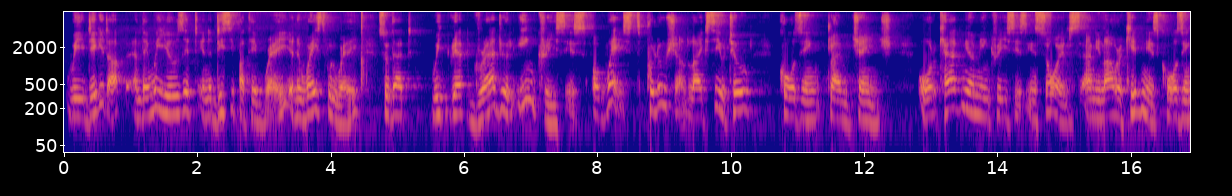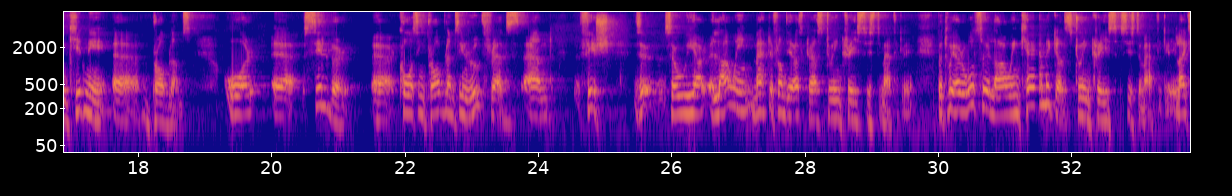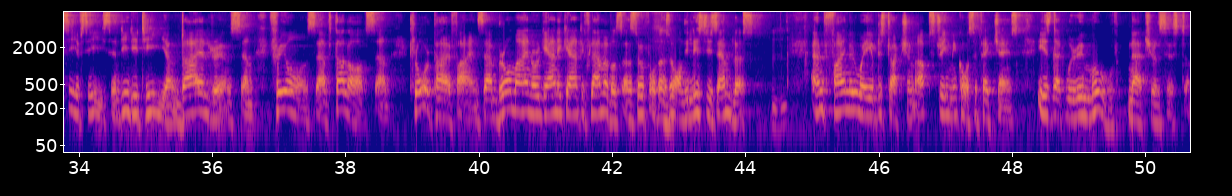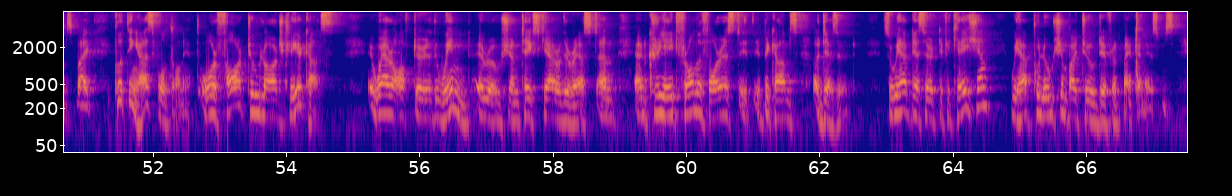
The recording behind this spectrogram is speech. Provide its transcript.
we dig it up and then we use it in a dissipative way, in a wasteful way, so that we get gradual increases of waste, pollution, like CO2 causing climate change, or cadmium increases in soils and in our kidneys causing kidney uh, problems, or uh, silver uh, causing problems in root threads and fish so, so, we are allowing matter from the Earth crust to increase systematically. But we are also allowing chemicals to increase systematically, like CFCs and DDT and dieldrins and freons and phthalates and chlorparaffins and bromine organic anti-flammables and so forth and so on. The list is endless. Mm-hmm. And final way of destruction upstream in cause-effect chains is that we remove natural systems by putting asphalt on it or far too large clear cuts whereafter the wind erosion takes care of the rest and, and create from a forest, it, it becomes a desert. So we have desertification, we have pollution by two different mechanisms.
